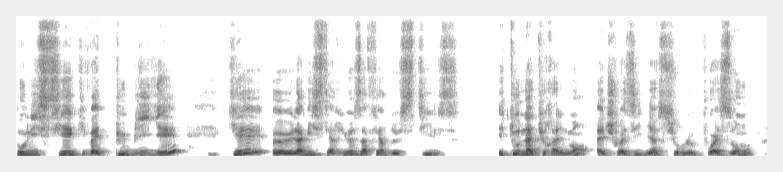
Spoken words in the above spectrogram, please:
policier qui va être publié, qui est La mystérieuse affaire de Stills. Et tout naturellement, elle choisit bien sûr le poison euh,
